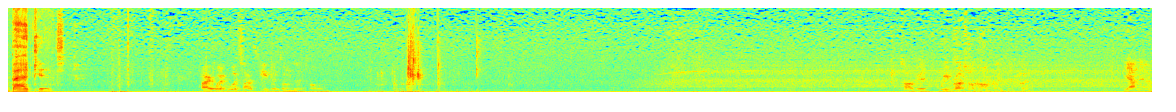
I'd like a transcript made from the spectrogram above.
bad kids. Alright, what, what's our defense on this hole? It's all good. We rush on offense, but yeah, I know.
